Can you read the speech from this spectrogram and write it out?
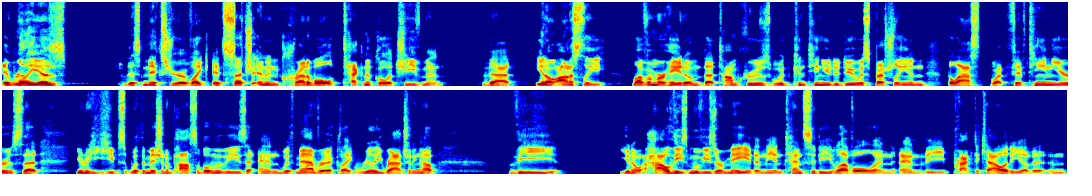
it really is this mixture of like it's such an incredible technical achievement that you know honestly love him or hate him, that Tom Cruise would continue to do, especially in the last what 15 years. That you know he keeps with the Mission Impossible movies and with Maverick, like really ratcheting up the you know how these movies are made and the intensity level and and the practicality of it and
